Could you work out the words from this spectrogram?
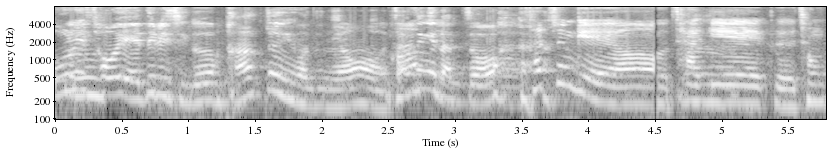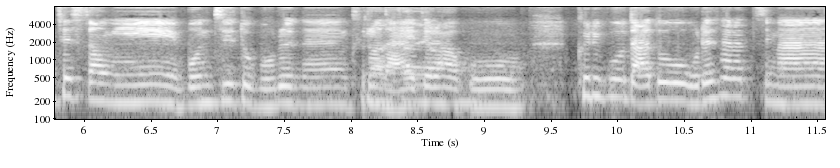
우리 음. 저희 애들이 지금 방학 중이거든요 짜증이 났죠 사춘기예요. 자기의 그 정체성이 뭔지도 모르는 그런 맞아요. 아이들하고 그리고 나도 오래 살았지만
